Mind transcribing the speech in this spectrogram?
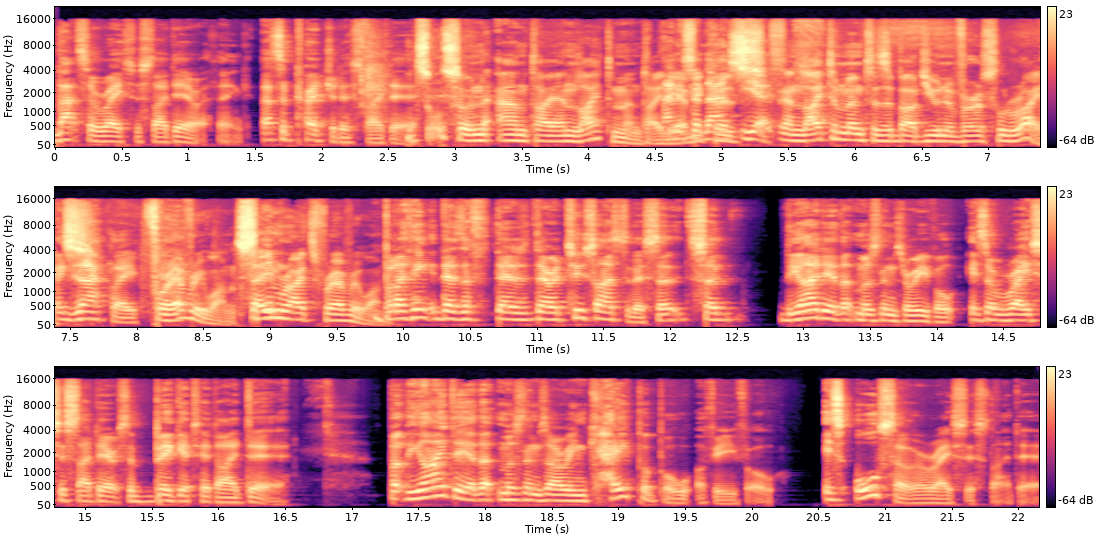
that's a racist idea, I think. That's a prejudiced idea. It's also an anti Enlightenment idea because an, yes. Enlightenment is about universal rights. Exactly. For everyone. So, Same rights for everyone. But I think there's a, there's, there are two sides to this. So, so the idea that Muslims are evil is a racist idea, it's a bigoted idea. But the idea that Muslims are incapable of evil is also a racist idea.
